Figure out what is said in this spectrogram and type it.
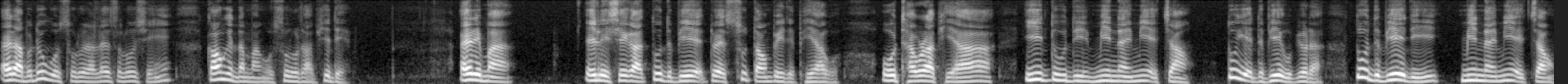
အဲ့ဒါဘု து ကိုဆိုလိုတာလဲဆိုလို့ရှိရင်ကောင်းကင်တမန်ကိုဆိုလိုတာဖြစ်တယ်အဲ့ဒီမှာအေလိရှေကသူ့တပည့်ရဲ့အတွက်ဆုတောင်းပေးတယ်ဖခင်ကိုအိုထာဝရဖခင်ဤသူဒီမြင်နိုင်မြင့်အကြောင်းသူ့ရဲ့တပည့်ကိုပြောတာသူ့တပည့်ဒီမြင်နိုင်မြင့်အကြောင်း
